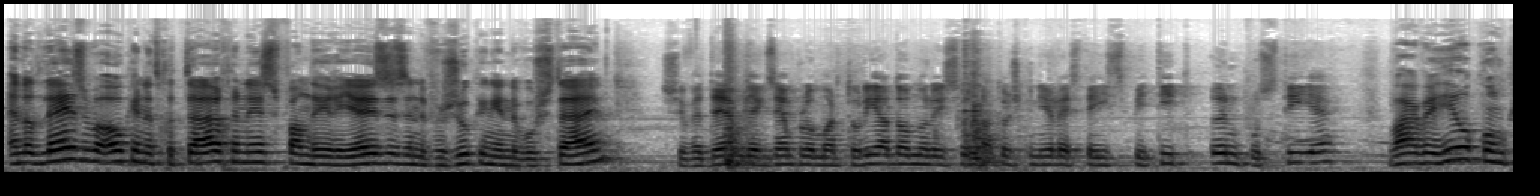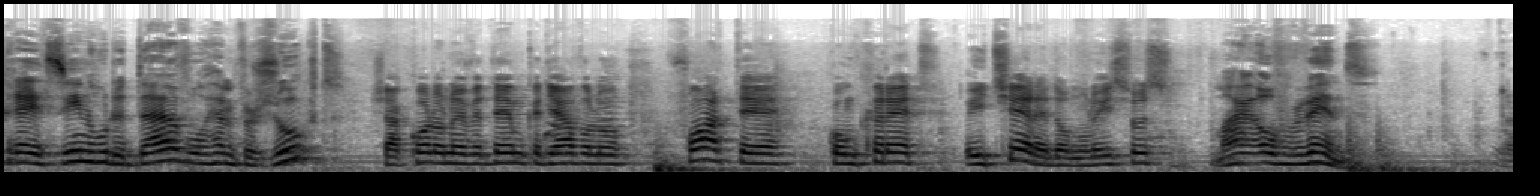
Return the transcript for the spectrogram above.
en dat lezen we ook in het getuigenis van de Heer Jezus in de verzoeking in de woestijn. Și vedem, de exemplu, mărturia Domnului Isus atunci când el este ispitit în pustie. Waar we heel concreet zien hoe de duivel hem verzoekt Și acolo noi vedem că diavolul foarte concret îi cere Domnului Isus, maar hij overwint. uh,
